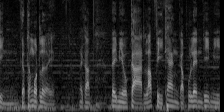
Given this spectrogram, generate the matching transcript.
จริงเกือบทั้งหมดเลยนะครับได้มีโอกาสรับฝีแข้งกับผู้เล่นที่มี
